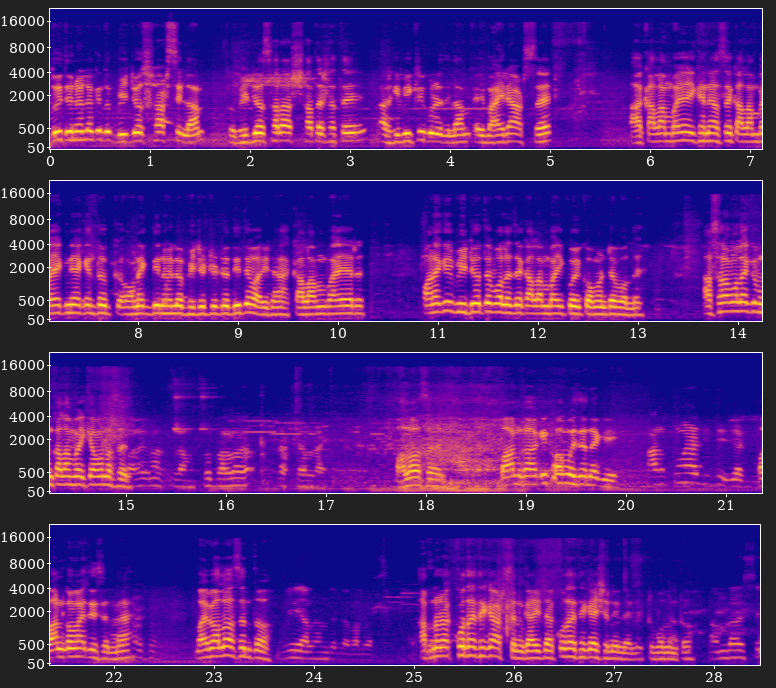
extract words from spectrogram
দুই দিন হলো কিন্তু ভিডিও ছাড়ছিলাম। তো ভিডিও ছাড়ার সাথে সাথে আর কি বিক্রি করে দিলাম। এই বাইরে আসছে। আর কালাম ভাই এখানে আছে। কালাম ভাইকে নিয়ে কিন্তু অনেক দিন হলো ভিডিও টিডিও দিতে পারি না। কালাম ভাইয়ের অনেকেই ভিডিওতে বলে যে কালাম ভাই কই কমেন্টে বলে। আসসালামু আলাইকুম কালাম ভাই কেমন আছেন? ভালো ভালো আছেন? পান খাওয়া কি কম হয়েছে নাকি? পান কমাই দিয়েছেন না? ভাই ভালো আছেন তো? জি আলহামদুলিল্লাহ ভালো আছি। আপনারা কোথায় থেকে আসছেন গাড়িটা? কোথায় থেকে এসে নিলেন? একটু বলেন তো। আমরা হচ্ছে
